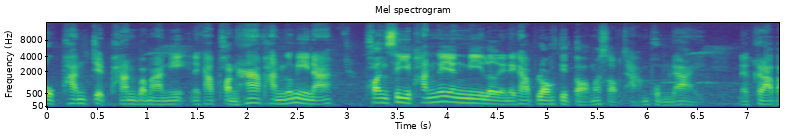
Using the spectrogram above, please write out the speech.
6,000 7,000 ประมาณนี้นะครับผ่อน 5,000 ก็มีนะ ผ่อน4,000ก็ยังมีเลยนะครับ ลองติดต่อมาสอบถามผมได้นะครับ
